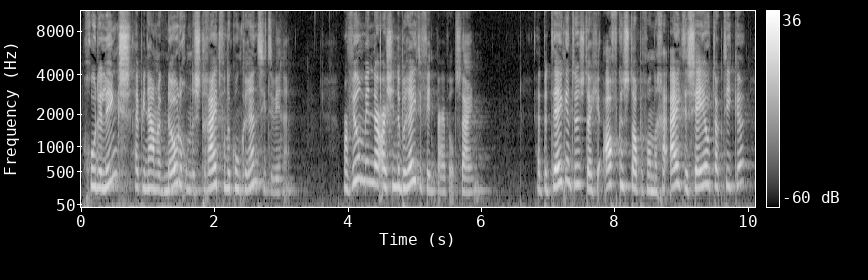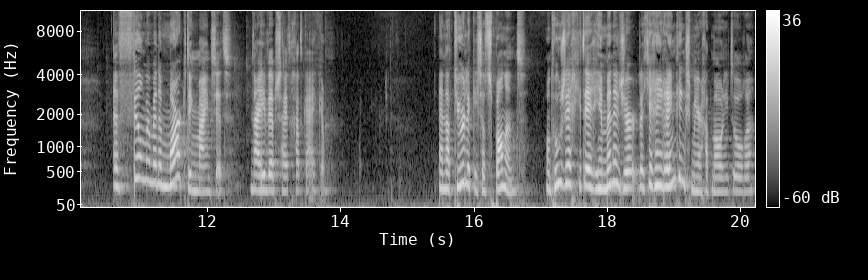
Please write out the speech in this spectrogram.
Goede links heb je namelijk nodig om de strijd van de concurrentie te winnen. Maar veel minder als je in de breedte vindbaar wilt zijn. Het betekent dus dat je af kunt stappen van de geëikte SEO-tactieken en veel meer met een marketing mindset naar je website gaat kijken. En natuurlijk is dat spannend, want hoe zeg je tegen je manager dat je geen rankings meer gaat monitoren?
